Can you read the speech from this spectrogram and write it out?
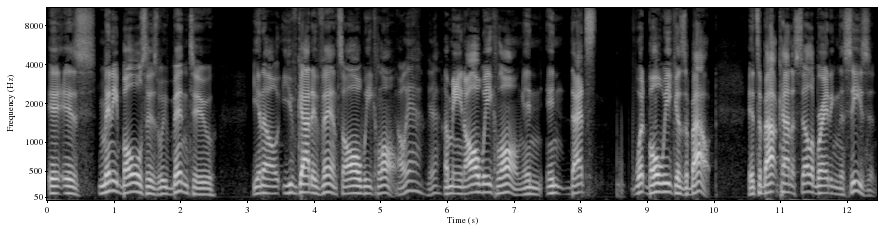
as many bowls as we've been to, you know, you've got events all week long. oh yeah, yeah. I mean, all week long, and and that's what bowl week is about. It's about kind of celebrating the season,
